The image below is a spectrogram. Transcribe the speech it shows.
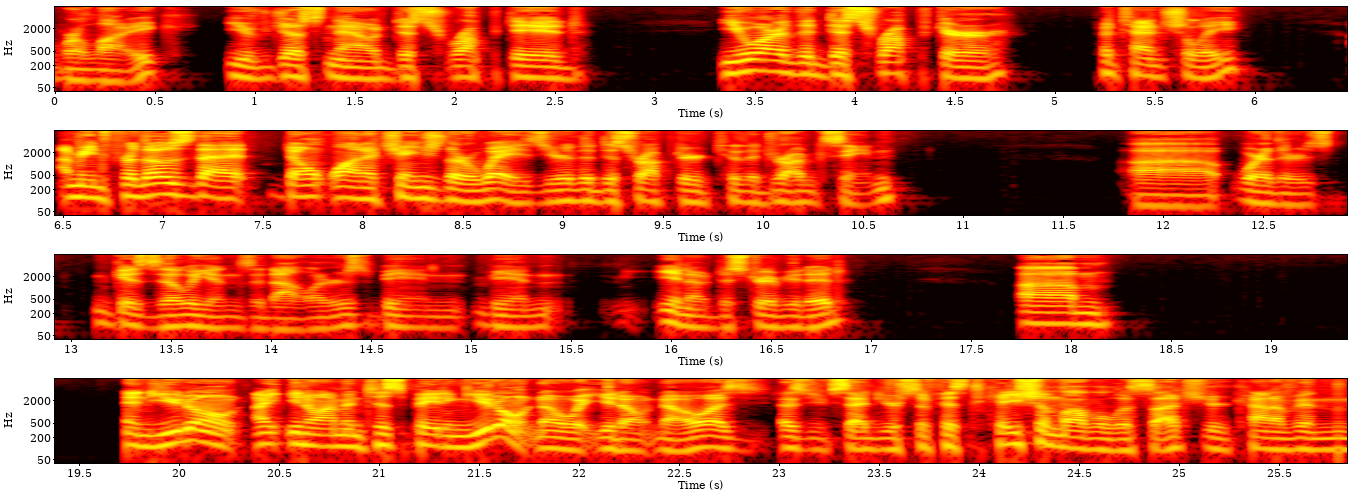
were like. You've just now disrupted, you are the disruptor potentially. I mean, for those that don't want to change their ways, you're the disruptor to the drug scene, uh, where there's gazillions of dollars being being you know distributed. Um, and you don't I, you know i'm anticipating you don't know what you don't know. As as you've said your sophistication level is such you're kind of in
